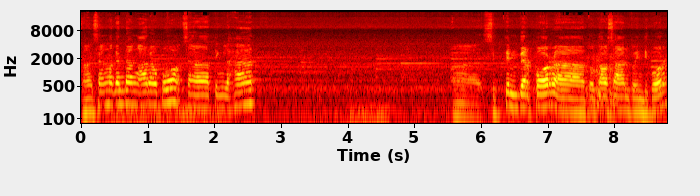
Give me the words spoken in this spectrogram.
Ah, isang magandang araw po sa ating lahat. Ah, September 4, ah, 2024.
